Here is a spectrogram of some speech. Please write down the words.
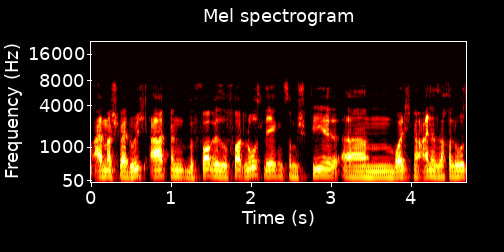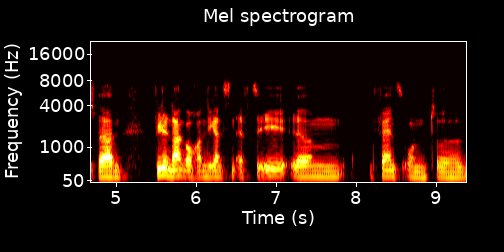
einmal schwer durchatmen. Bevor wir sofort loslegen zum Spiel, ähm, wollte ich noch eine Sache loswerden. Vielen Dank auch an die ganzen FCE-Fans ähm, und äh,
